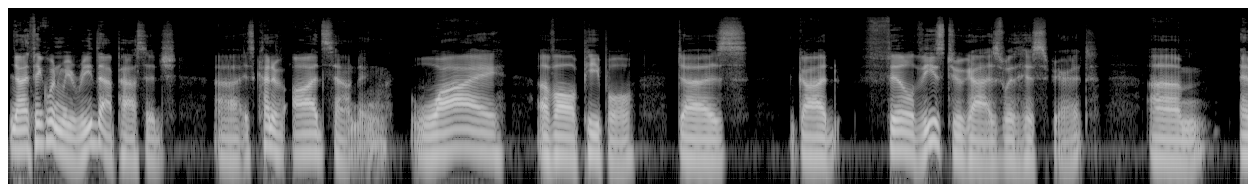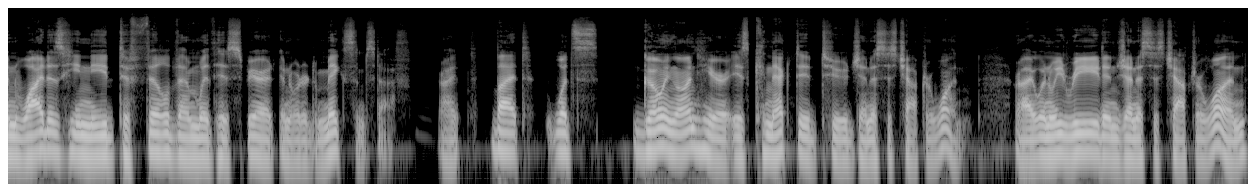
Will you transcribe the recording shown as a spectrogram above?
now, I think when we read that passage, uh, it's kind of odd sounding. Why, of all people, does God fill these two guys with his Spirit? Um, and why does he need to fill them with his Spirit in order to make some stuff? Right? But what's going on here is connected to Genesis chapter 1, right? When we read in Genesis chapter 1,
